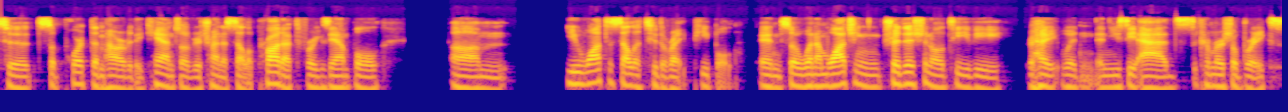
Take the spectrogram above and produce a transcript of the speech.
to support them however they can. So if you're trying to sell a product, for example, um, you want to sell it to the right people and so when I'm watching traditional TV, right, when and you see ads, commercial breaks,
